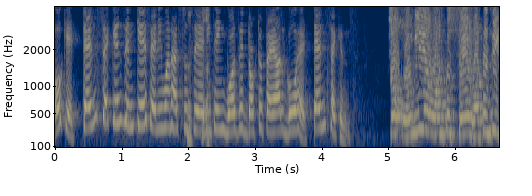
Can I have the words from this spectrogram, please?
okay. 10 seconds in case anyone has to say anything. Was it Dr. Tayal? Go ahead. 10 seconds. So only I want to say what is the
